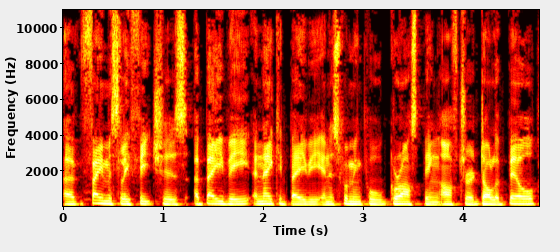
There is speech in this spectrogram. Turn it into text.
Uh, famously features a baby, a naked baby, in a swimming pool grasping after a dollar bill.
